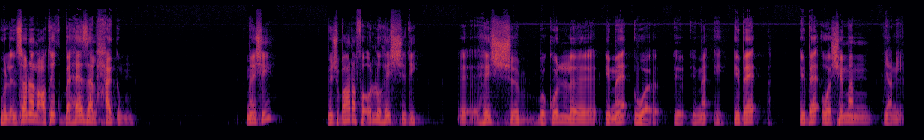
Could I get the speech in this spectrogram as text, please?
والإنسان العتيق بهذا الحجم ماشي؟ مش بعرف أقول له هش دي هش بكل إيماء و إيماء إيه؟ اباء اباء وشمم يعني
